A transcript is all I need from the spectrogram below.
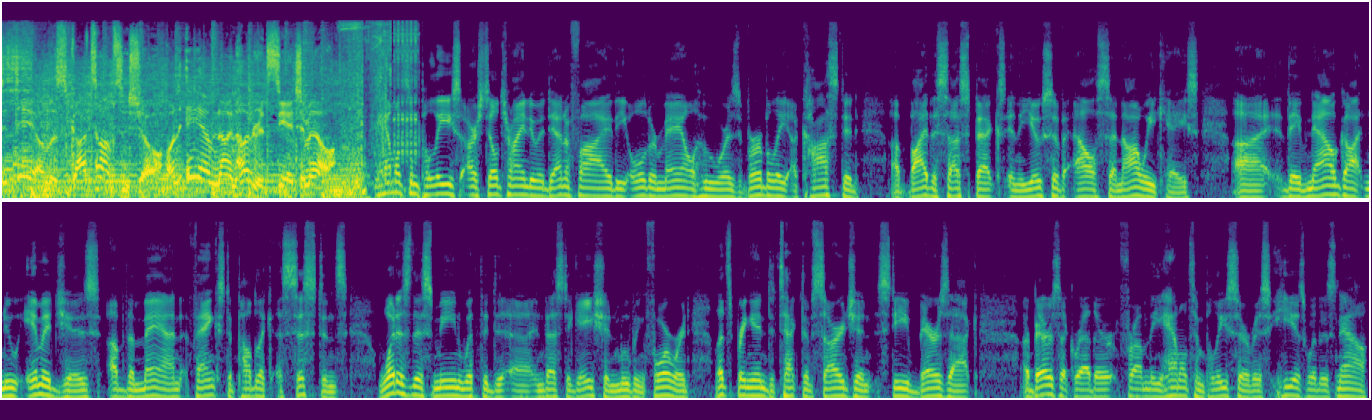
Today on The Scott Thompson Show on AM 900 CHML. Hamilton police are still trying to identify the older male who was verbally accosted uh, by the suspects in the Yusuf Al-Hasnawi case. Uh, they've now got new images of the man thanks to public assistance. What does this mean with the uh, investigation moving forward? Let's bring in Detective Sergeant Steve Berzak or Berzak rather, from the Hamilton Police Service. He is with us now.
